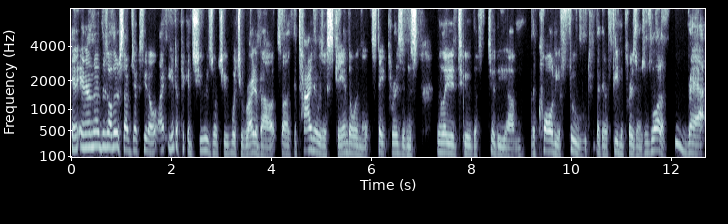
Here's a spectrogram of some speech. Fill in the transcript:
and, and there's other subjects you know I, you had to pick and choose what you what you write about so at the time there was a scandal in the state prisons related to the to the um, the quality of food that they were feeding the prisoners. There was a lot of rat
